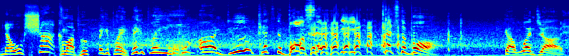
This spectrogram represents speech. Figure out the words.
No shot. Come on, Poop. Make a play. Make a play. Come on, dude. Catch the ball, 17. Catch the ball. Got one job.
